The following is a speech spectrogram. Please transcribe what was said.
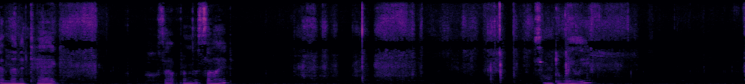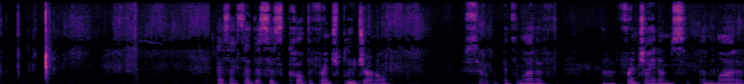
and then a tag pulls out from the side. Some doily. As I said, this is called the French Blue Journal. So it's a lot of uh, French items and a lot of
